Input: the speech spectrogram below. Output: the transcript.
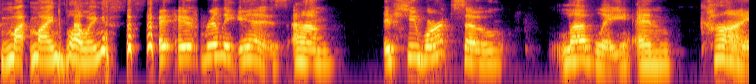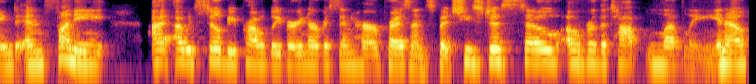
Mind blowing it, it, really is. Um, if she weren't so lovely and kind and funny I, I, would still be probably very nervous in her presence but she's just so over the top lovely you know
